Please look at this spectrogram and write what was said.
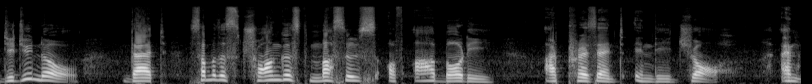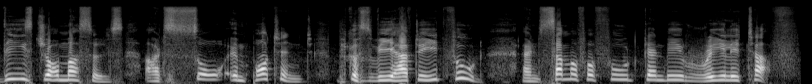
Did you know that some of the strongest muscles of our body are present in the jaw? And these jaw muscles are so important because we have to eat food, and some of our food can be really tough.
